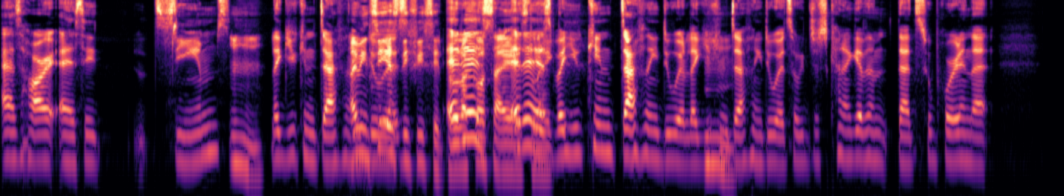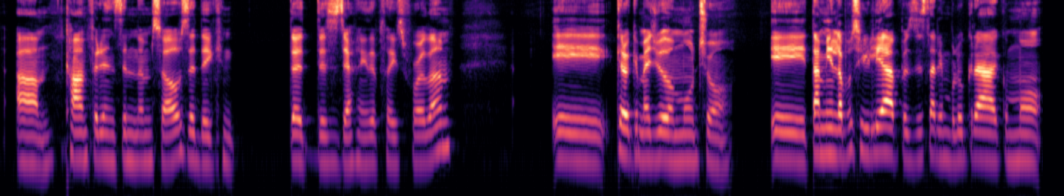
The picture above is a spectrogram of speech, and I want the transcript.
as hard as it seems. Like you can definitely I mean, do sí it. es difícil, pero It la is, cosa it es, is, like, but you can definitely do it. Like you can definitely do it. So just kind of give them that support and that um, confidence in themselves that they can, that this is definitely the place for them. Eh, creo que me ayudó mucho. Eh, también la posibilidad, pues, de estar involucrada como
